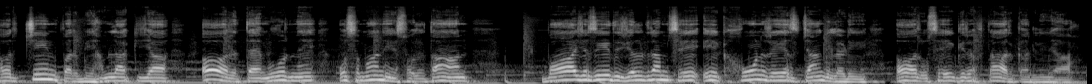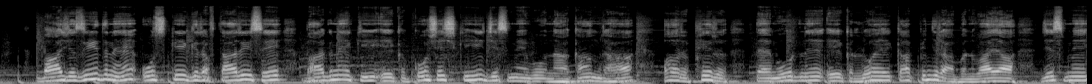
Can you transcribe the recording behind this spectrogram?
और चीन पर भी हमला किया और तैमूर ने उस्मानी सुल्तान बायजीद यलदरम से एक खून रेस जंग लड़ी और उसे गिरफ़्तार कर लिया। बायजीद ने उसकी गिरफ्तारी से भागने की एक कोशिश की जिसमें वो नाकाम रहा और फिर तैमूर ने एक लोहे का पिंजरा बनवाया जिसमें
